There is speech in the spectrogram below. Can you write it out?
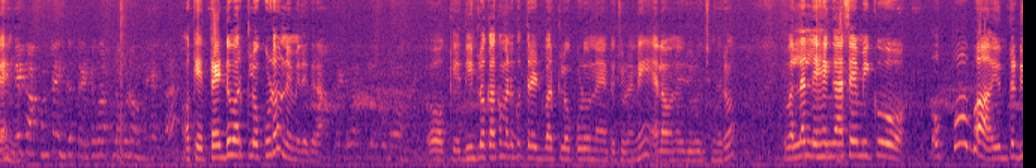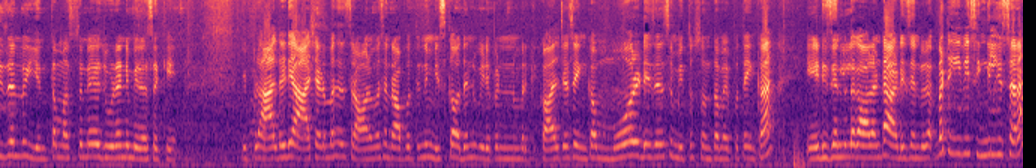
లెహెంగా. ఇవే కాకుండా ఇంకా థ్రెడ్ వర్క్లో కూడా ఉన్నాయి అక్క. ఓకే థ్రెడ్ వర్క్లో కూడా ఉన్నాయి మీ దగ్గర థ్రెడ్ వర్క్లో కూడా ఉన్నాయి ఓకే దీంట్లో కాక మనకు థ్రెడ్ వర్క్లో కూడా ఉన్నాయంట చూడండి ఎలా ఉన్నాయో చూడొచ్చు మీరు. ఇవల్ల లెహెంగాసే మీకు ఒప్పో బా ఎంత డిజైన్లు ఎంత మస్తు ఉన్నాయో చూడండి మీరు అసలుకి. ఇప్పుడు ఆల్రెడీ ఆషాఢ మాసం శ్రావణ మాసం రాబోతుంది మిస్ కావద్దండి వీడియో పైన నెంబర్కి కాల్ చేస్తే ఇంకా మోర్ డిజైన్స్ మీతో సొంతం అయిపోతాయి ఇంకా ఏ డిజైన్లలో కావాలంటే ఆ డిజైన్లలో. బట్ ఇవి సింగిల్గా ఇస్తారా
